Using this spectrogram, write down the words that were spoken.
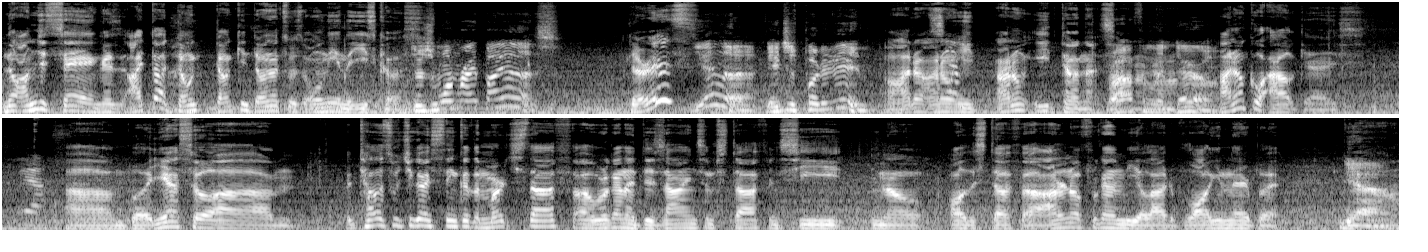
No, I'm just saying because I thought Dunk- Dunkin' Donuts was only in the East Coast. There's one right by us. there is? Yeah, they just put it in. Oh, I don't. I don't eat. I don't eat donuts. so I Ralph don't and. Lindero. I don't go out, guys. yeah. Um, but yeah, so um, tell us what you guys think of the merch stuff. Uh, we're gonna design some stuff and see, you know, all this stuff. Uh, I don't know if we're gonna be allowed to vlog in there, but Yeah.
